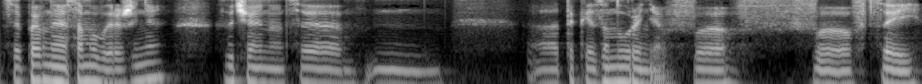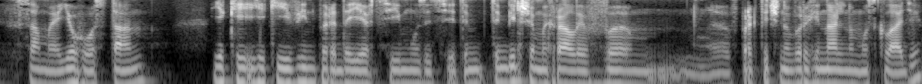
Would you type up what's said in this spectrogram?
це певне самовираження. Звичайно, це таке занурення в, в, в цей саме його стан який який він передає в цій музиці. Тим тим більше ми грали в в практично в оригінальному складі.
